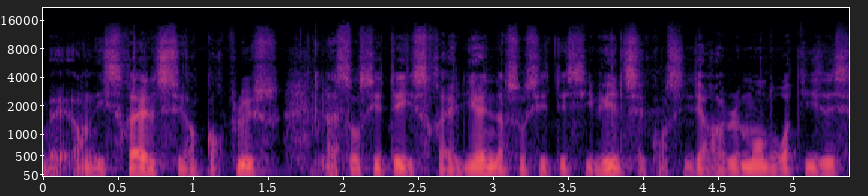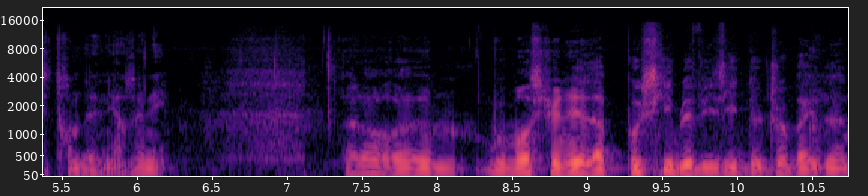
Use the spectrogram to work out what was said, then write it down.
Mais en Israël, c'est encore plus. La société israélienne, la société civile, s'est considérablement droitisée ces 30 dernières années. Alors, euh, vous mentionnez la possible visite de Joe Biden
